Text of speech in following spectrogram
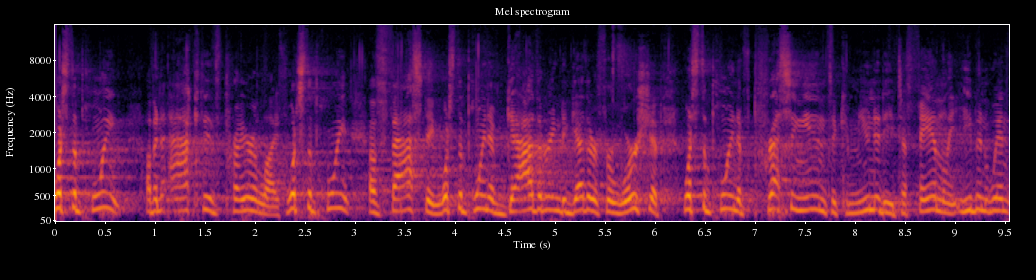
What's the point of an active prayer life? What's the point of fasting? What's the point of gathering together for worship? What's the point of pressing into community, to family, even when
